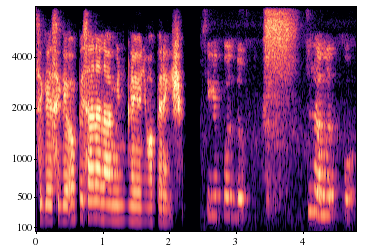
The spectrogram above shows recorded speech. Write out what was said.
Sige, sige. Umpisa na namin ngayon yung operation. Sige po, Dok. Salamat po.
